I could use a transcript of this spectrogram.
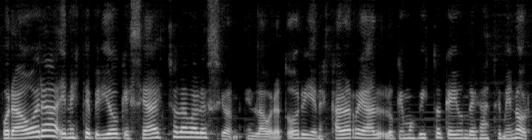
Por ahora, en este periodo que se ha hecho la evaluación en laboratorio y en escala real, lo que hemos visto es que hay un desgaste menor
